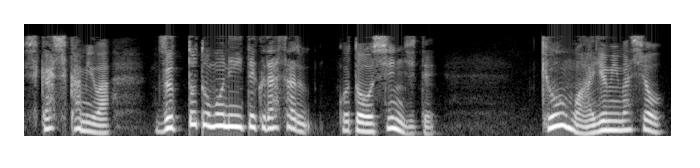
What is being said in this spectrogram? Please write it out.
しかし神はずっと共にいてくださることを信じて、今日も歩みましょう。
